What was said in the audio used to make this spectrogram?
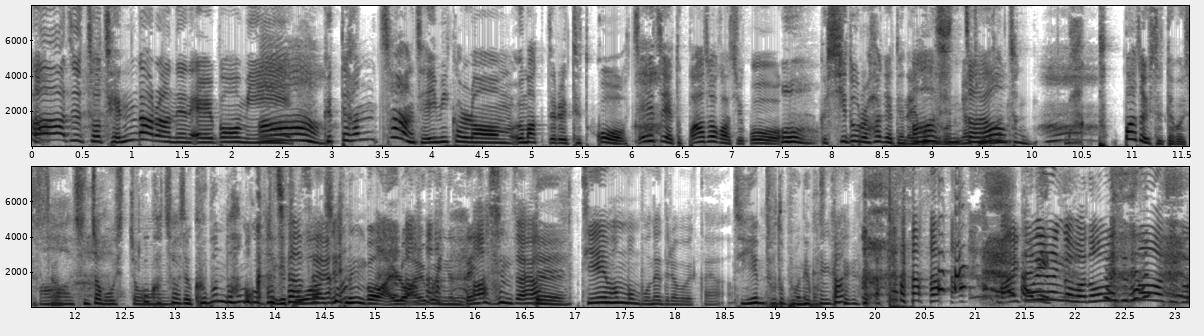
아, 저, 저 젠가라는 앨범이 아. 그때 한창 제이미 컬럼 음악들을 듣고 재즈에 또 빠져가지고 오. 그 시도를 하게 된 아, 앨범이거든요. 진짜요? 저도 한창 막 푹 빠져 있을 때가 있었어요. 아, 진짜 멋있죠. 꼭 같이 하세요. 그분도 한국 되게. 좋아하시는 거 알로 알고 있는데. 아, 진짜요? 네. DM 한번 보내드려 볼까요? DM 저도 보내봤어. 말 꼬이는 거 봐. 너무 신나가지고.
